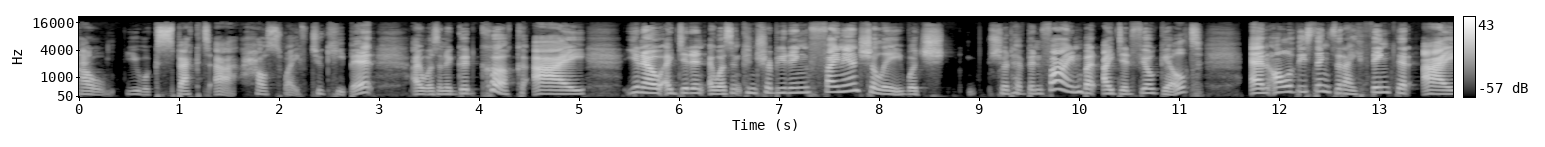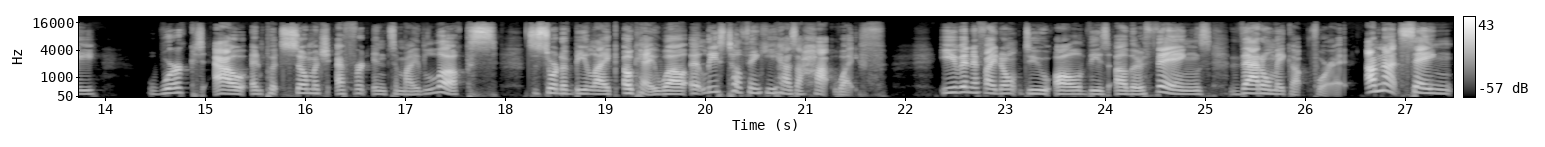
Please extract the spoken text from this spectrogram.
how you expect a housewife to keep it. I wasn't a good cook. I, you know, I didn't, I wasn't contributing financially, which should have been fine, but I did feel guilt and all of these things that I think that I worked out and put so much effort into my looks to sort of be like, okay, well, at least he'll think he has a hot wife. Even if I don't do all of these other things, that'll make up for it. I'm not saying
